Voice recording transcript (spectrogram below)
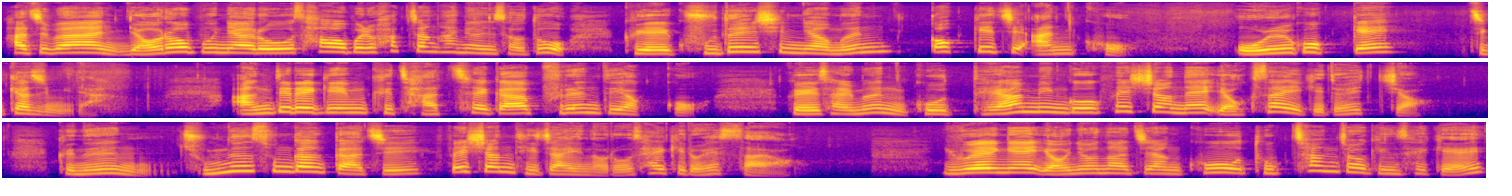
하지만 여러 분야로 사업을 확장하면서도 그의 굳은 신념은 꺾이지 않고 올곧게 지켜집니다. 앙드레김 그 자체가 브랜드였고 그의 삶은 곧 대한민국 패션의 역사이기도 했죠. 그는 죽는 순간까지 패션 디자이너로 살기로 했어요. 유행에 연연하지 않고 독창적인 세계,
